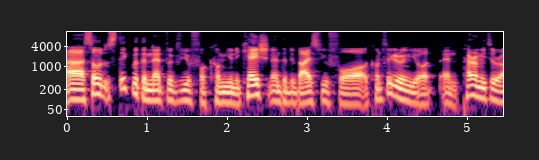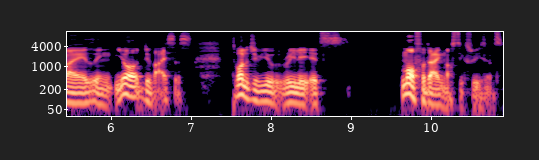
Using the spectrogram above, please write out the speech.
Uh, so stick with the network view for communication and the device view for configuring your and parameterizing your devices. Topology view really it's more for diagnostics reasons.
